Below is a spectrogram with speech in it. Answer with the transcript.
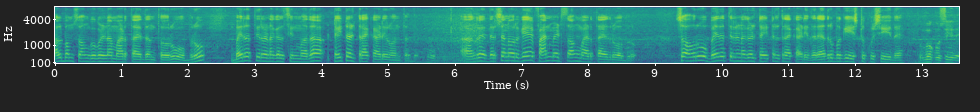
ಆಲ್ಬಮ್ ಸಾಂಗುಗಳನ್ನ ಮಾಡ್ತಾ ಇದ್ದಂಥವ್ರು ಒಬ್ಬರು ಭೈರತಿ ರಣಗಲ್ ಸಿನಿಮಾದ ಟೈಟಲ್ ಟ್ರ್ಯಾಕ್ ಆಡಿರುವಂಥದ್ದು ಅಂದರೆ ದರ್ಶನ್ ಅವ್ರಿಗೆ ಫ್ಯಾನ್ ಮೇಡ್ ಸಾಂಗ್ ಮಾಡ್ತಾ ಇದ್ರು ಒಬ್ಬರು ಸೊ ಅವರು ಭೈರತಿ ರಣಗಲ್ ಟೈಟಲ್ ಟ್ರ್ಯಾಕ್ ಆಡಿದ್ದಾರೆ ಅದ್ರ ಬಗ್ಗೆ ಎಷ್ಟು ಖುಷಿ ಇದೆ? ತುಂಬಾ ಖುಷಿ ಇದೆ.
